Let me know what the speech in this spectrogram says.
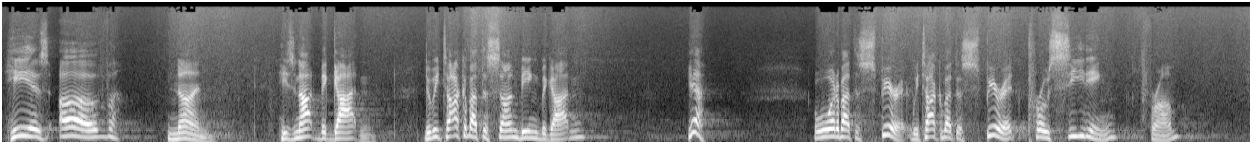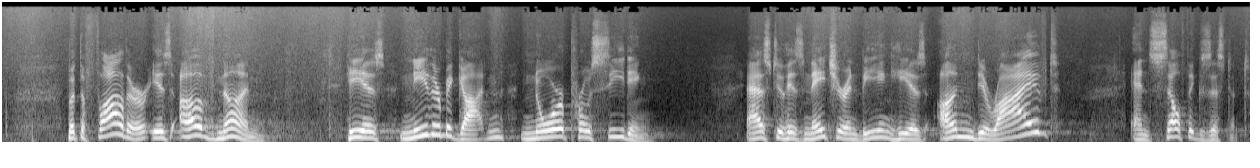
he is of none. He's not begotten. Do we talk about the Son being begotten? Yeah. Well, what about the Spirit? We talk about the Spirit proceeding from. But the Father is of none. He is neither begotten nor proceeding. As to his nature and being, he is underived and self existent.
